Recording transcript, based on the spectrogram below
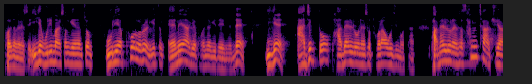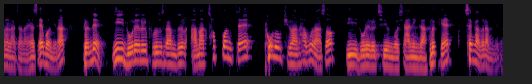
번역을 했어요. 이게 우리말 성경에는 좀 우리의 포로를 이게 좀 애매하게 번역이 되어 있는데 이게 아직도 바벨론에서 돌아오지 못한 바벨론에서 3차 귀환을 하잖아요. 세 번이나. 그런데 이 노래를 부른 사람들은 아마 첫 번째 포로 귀환하고 나서 이 노래를 지은 것이 아닌가 그렇게 생각을 합니다.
